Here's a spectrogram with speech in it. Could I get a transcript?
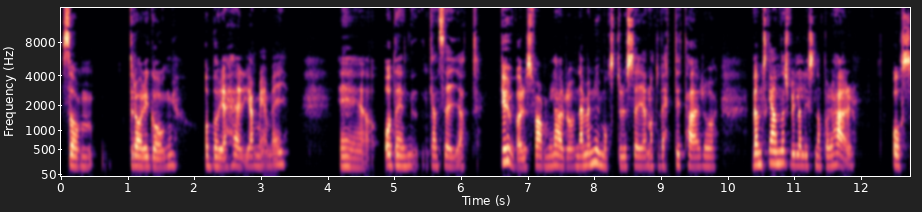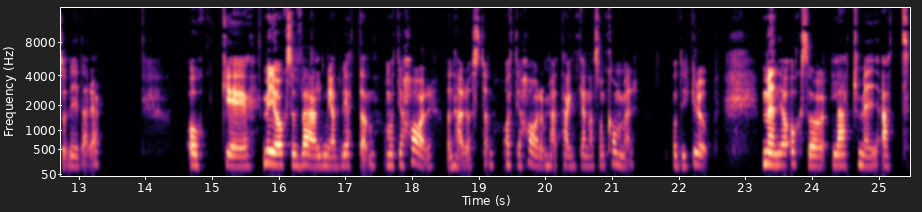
som drar igång och börjar härja med mig. Eh, och den kan säga att gud vad du svamlar och nej men nu måste du säga något vettigt här och vem ska annars vilja lyssna på det här? Och så vidare. Och, eh, men jag är också väl medveten om att jag har den här rösten och att jag har de här tankarna som kommer och dyker upp. Men jag har också lärt mig att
